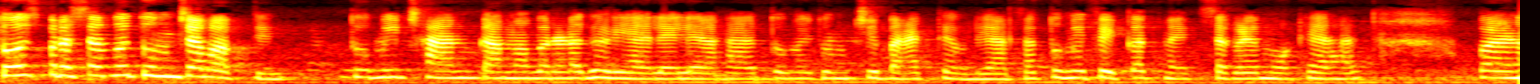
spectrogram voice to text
तोच प्रसंग तुमच्या बाबतीत. तुम्ही छान कामावरनं घरी आलेले आहात तुम्ही तुमची बॅग ठेवली आता तुम्ही फेकत नाहीत सगळे मोठे आहात. पण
